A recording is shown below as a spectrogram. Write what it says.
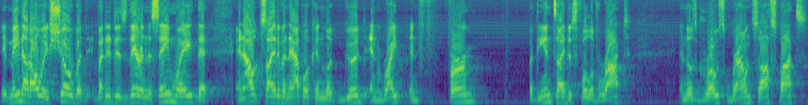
It may not always show, but, but it is there in the same way that an outside of an apple can look good and ripe and firm, but the inside is full of rot and those gross brown soft spots.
